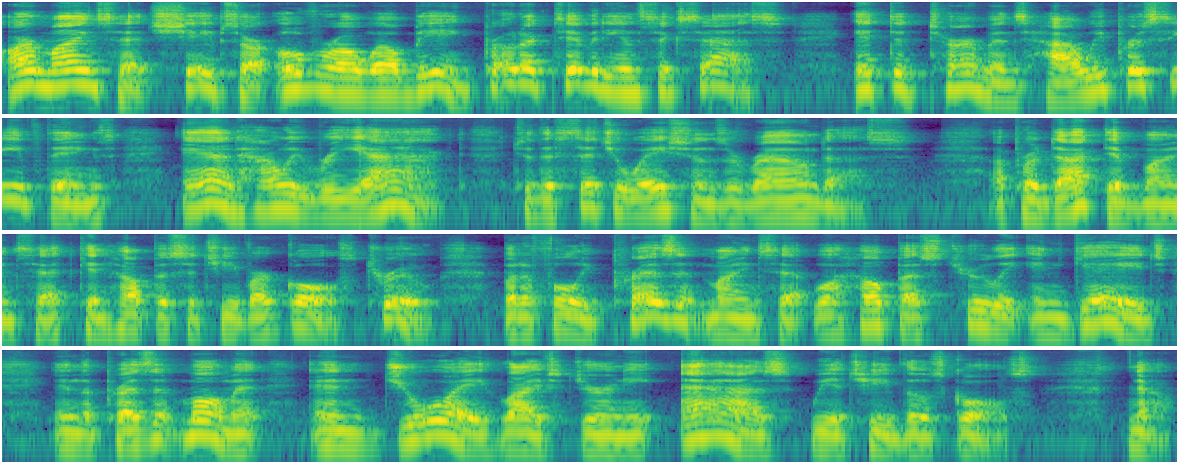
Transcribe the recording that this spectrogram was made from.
Our mindset shapes our overall well being, productivity, and success. It determines how we perceive things and how we react to the situations around us. A productive mindset can help us achieve our goals, true, but a fully present mindset will help us truly engage in the present moment and enjoy life's journey as we achieve those goals. Now,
